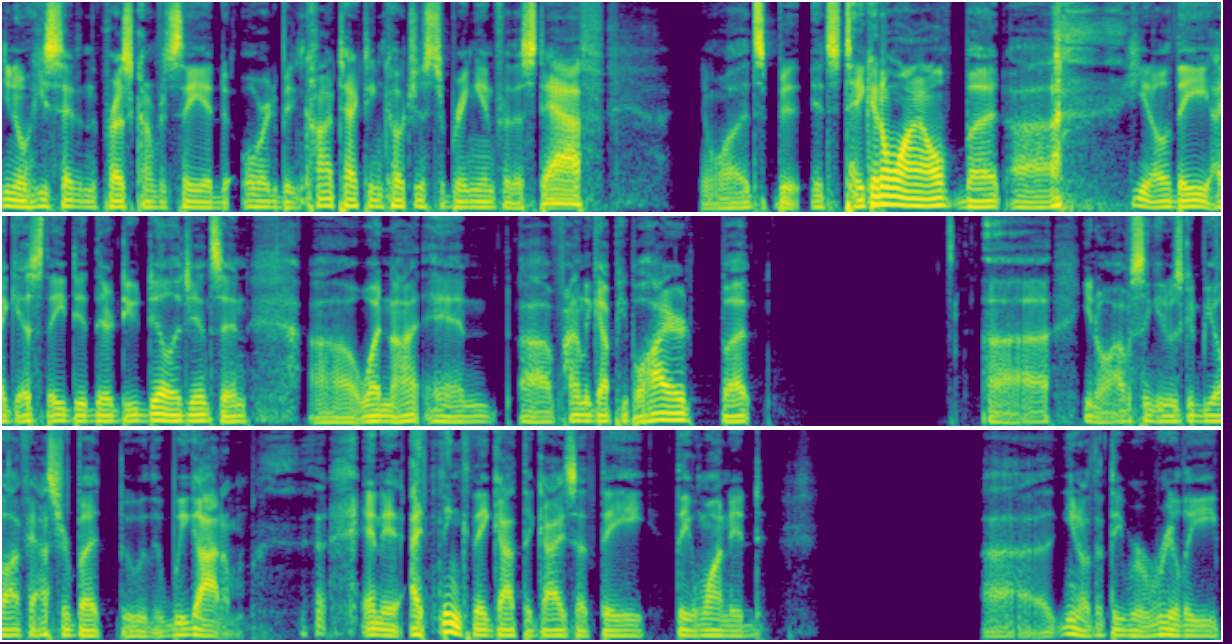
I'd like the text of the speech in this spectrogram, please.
you know, he said in the press conference they had already been contacting coaches to bring in for the staff. well, it's been, it's taken a while, but uh, you know, they I guess they did their due diligence and uh, whatnot, and uh, finally got people hired. But uh, you know, I was thinking it was going to be a lot faster, but we got them, and it, I think they got the guys that they they wanted. Uh, you know that they were really,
